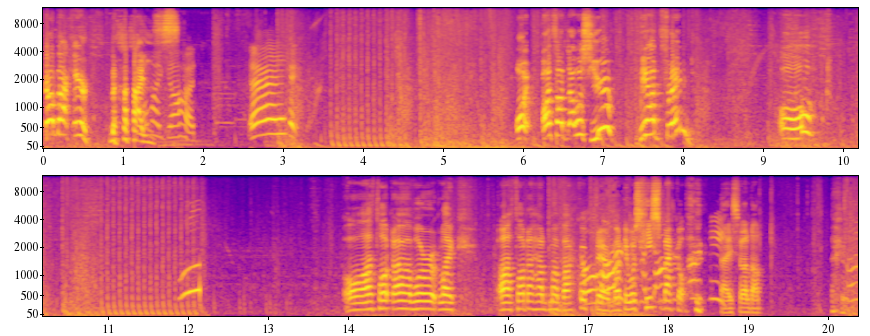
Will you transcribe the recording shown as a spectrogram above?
Come back here! Nice! Oh my god. Hey! Oh, I thought that was you! He had friend! Oh! Oh, I thought I were like... I thought I had my backup Go oh, there, but it was his backup. Nice, well done.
